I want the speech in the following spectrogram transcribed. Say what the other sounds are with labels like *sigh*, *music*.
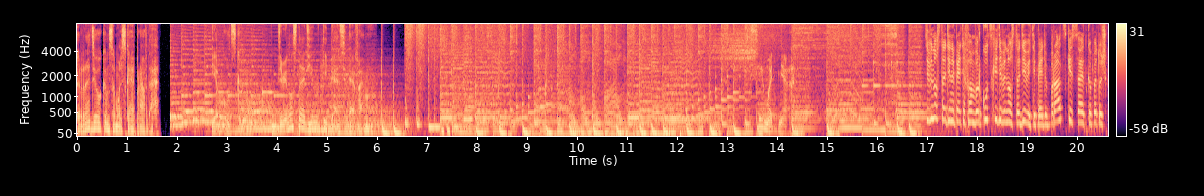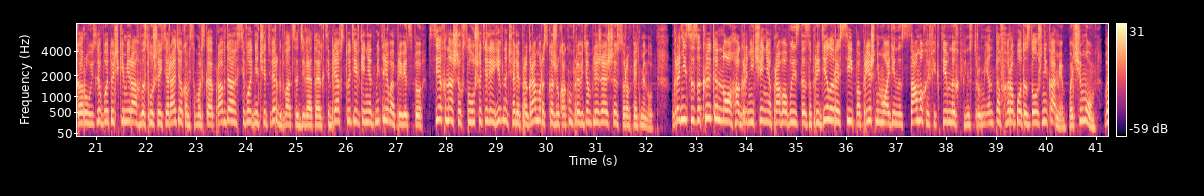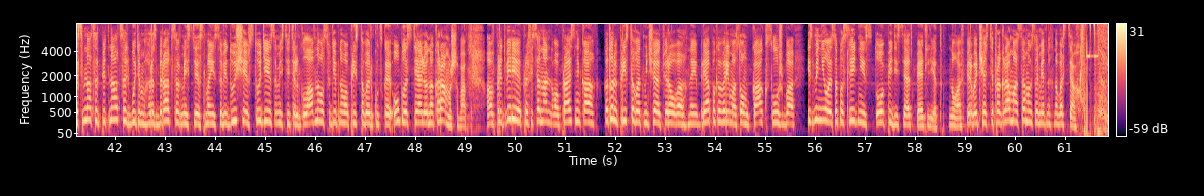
Радио «Комсомольская правда». Иркутск. 91,5 FM. Тема дня. 91,5 FM в Иркутске, 99,5 в Братске, сайт kp.ru. Из любой точки мира вы слушаете радио «Комсомольская правда». Сегодня четверг, 29 октября. В студии Евгения Дмитриева. Приветствую всех наших слушателей. И в начале программы расскажу, как мы проведем ближайшие 45 минут. Границы закрыты, но ограничение права выезда за пределы России по-прежнему один из самых эффективных инструментов работы с должниками. Почему? 18.15 будем разбираться вместе с моей соведущей в студии заместитель главного судебного пристава Иркутска Иркутской области Алена Карамышева. А в преддверии профессионального праздника, который приставы отмечают 1 ноября, поговорим о том, как служба изменилась за последние 155 лет. Ну а в первой части программы о самых заметных новостях.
